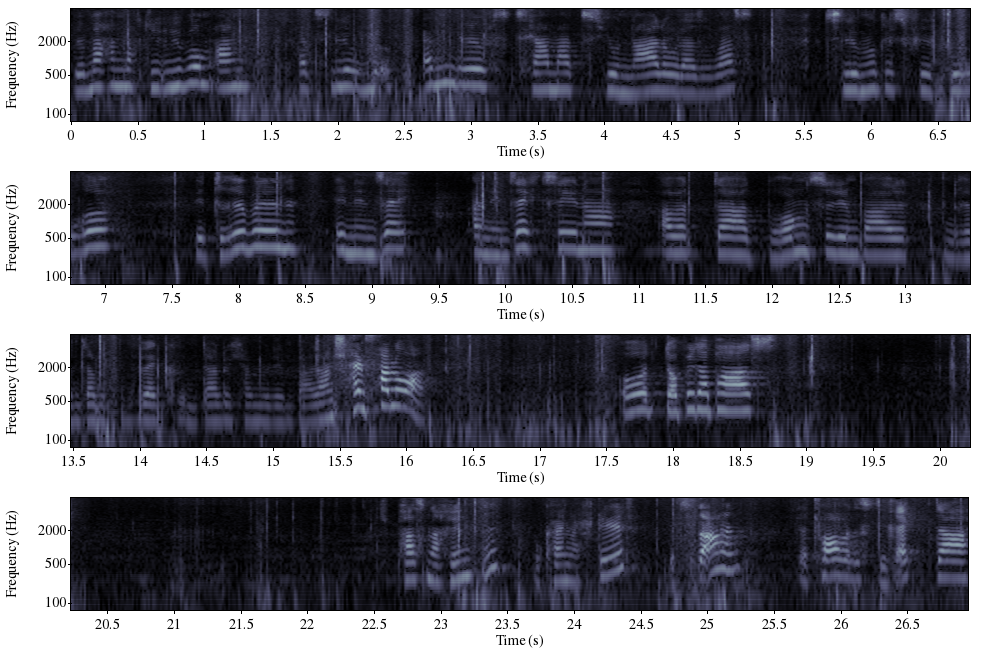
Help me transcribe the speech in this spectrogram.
Wir machen noch die Übung an Angriffstermationale oder sowas. Erziele möglichst viele Tore. Wir dribbeln in den an den 16er, aber da hat Bronze den Ball und rennt damit weg. Und dadurch haben wir den Ball anscheinend verloren. Und doppelter Pass. Ich pass nach hinten, wo keiner steht. Jetzt dahin. Der Torwart ist direkt da.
